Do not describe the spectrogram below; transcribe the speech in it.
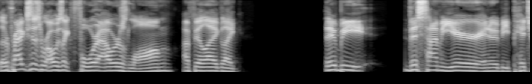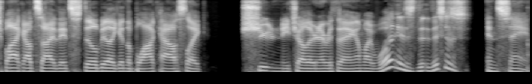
Their practices were always like four hours long. I feel like like it would be this time of year and it would be pitch black outside. They'd still be like in the blockhouse, like shooting each other and everything. I'm like, what is th- this? Is insane.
